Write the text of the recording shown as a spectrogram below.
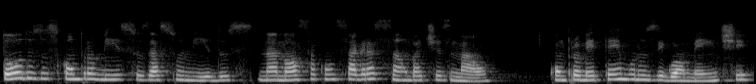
todos os compromissos assumidos na nossa consagração batismal. Comprometemo-nos igualmente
